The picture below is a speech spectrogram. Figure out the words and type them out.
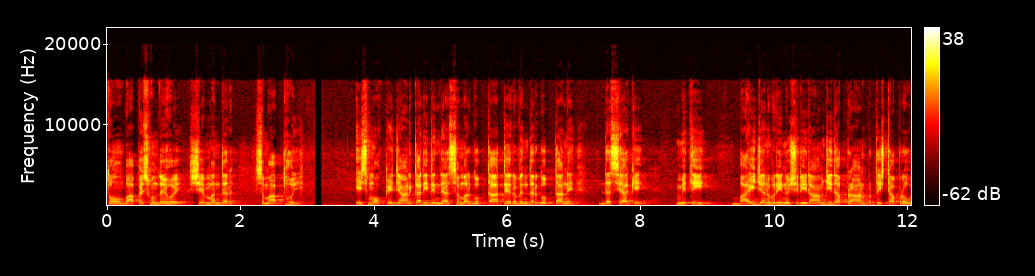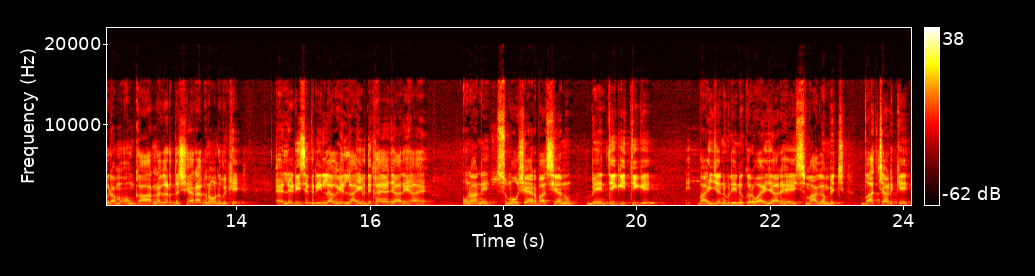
ਤੋਂ ਵਾਪਸ ਹੁੰਦੇ ਹੋਏ ਸ਼ਿਵ ਮੰਦਰ ਸਮਾਪਤ ਹੋਈ। ਇਸ ਮੌਕੇ ਜਾਣਕਾਰੀ ਦਿੰਦਿਆਂ ਸਮਰ ਗੁਪਤਾ ਅਤੇ ਰਵਿੰਦਰ ਗੁਪਤਾ ਨੇ ਦੱਸਿਆ ਕਿ ਮਿਤੀ 22 ਜਨਵਰੀ ਨੂੰ ਸ਼੍ਰੀ ਰਾਮ ਜੀ ਦਾ ਪ੍ਰਾਣ ਪ੍ਰਤਿਸ਼ਠਾ ਪ੍ਰੋਗਰਾਮ ਓਂਕਾਰ ਨਗਰ ਦੁਸ਼ਹਿਰਾ ਗਰਾਊਂਡ ਵਿਖੇ LED ਸਕਰੀਨ ਲਾ ਕੇ ਲਾਈਵ ਦਿਖਾਇਆ ਜਾ ਰਿਹਾ ਹੈ। ਉਹਨਾਂ ਨੇ ਸਮੂਹ ਸ਼ਹਿਰ ਵਾਸੀਆਂ ਨੂੰ ਬੇਨਤੀ ਕੀਤੀ ਕਿ 22 ਜਨਵਰੀ ਨੂੰ ਕਰਵਾਏ ਜਾ ਰਹੇ ਇਸ ਸਮਾਗਮ ਵਿੱਚ ਵੱਧ ਚੜ ਕੇ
